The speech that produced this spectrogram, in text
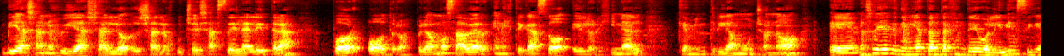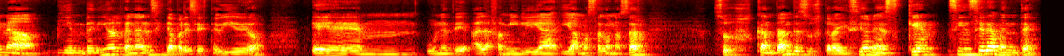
Vía ya no es Vía, ya lo, ya lo escuché, ya sé la letra, por otros. Pero vamos a ver en este caso el original que me intriga mucho, ¿no? Eh, no sabía que tenía tanta gente de Bolivia, así que nada, bienvenido al canal si te aparece este video. Em, únete a la familia y vamos a conocer sus cantantes, sus tradiciones, que sinceramente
